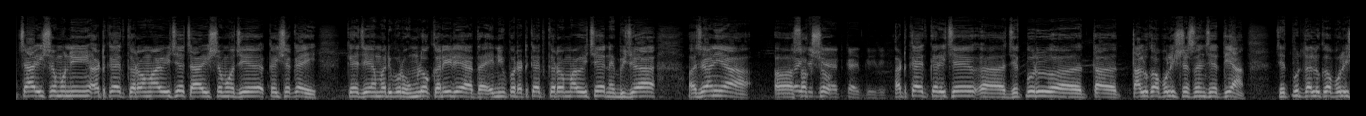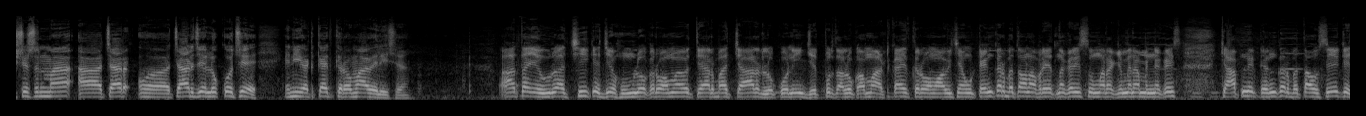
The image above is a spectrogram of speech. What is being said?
ચાર ઈસમોની અટકાયત કરવામાં આવી છે. ચાર ઈસમો જે કહી શકાય કે જે અમારી પર હુમલો કરી રહ્યા હતા એની ઉપર અટકાયત કરવામાં આવી છે અને બીજા અજાણ્યા શખ્સો અટકાયત કરી? છે જેતપુર તાલુકા પોલીસ સ્ટેશન છે ત્યાં. જેતપુર તાલુકા પોલીસ સ્ટેશનમાં આ ચાર ચાર જે લોકો છે એની અટકાયત કરવામાં આવેલી છે. આ હતા યુવરાજસિંહ કે જે હુમલો કરવામાં આવ્યો ત્યારબાદ ચાર લોકોની જેતપુર તાલુકામાં અટકાયત કરવામાં આવી છે. હું ટેન્કર બતાવવાનો પ્રયત્ન કરીશ. હું મારા કેમેરામેનને કહીશ કે આપને ટેન્કર બતાવશે કે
